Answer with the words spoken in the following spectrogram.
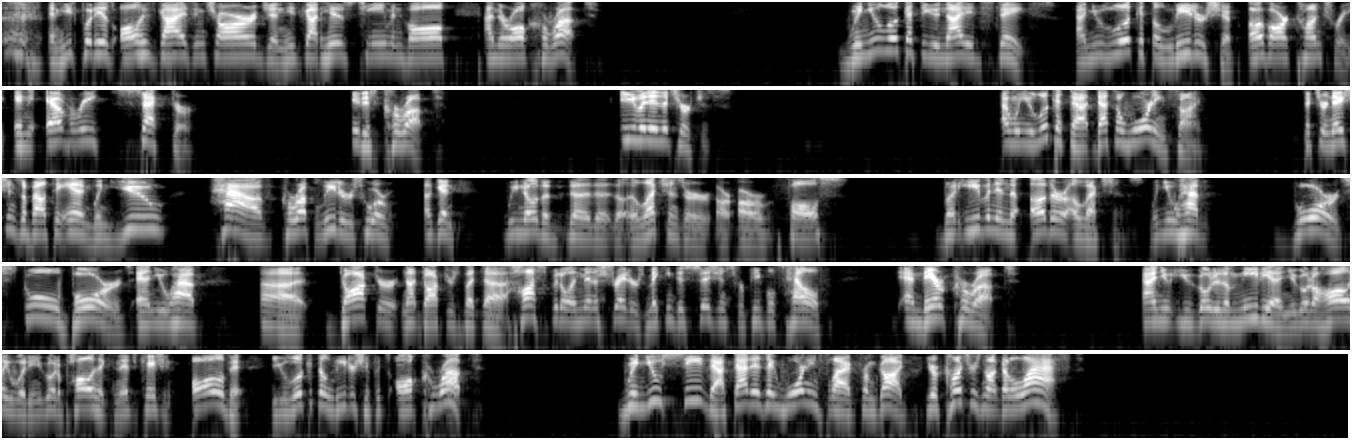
and he's put his, all his guys in charge and he's got his team involved and they're all corrupt. When you look at the United States and you look at the leadership of our country in every sector, it is corrupt. Even in the churches. And when you look at that, that's a warning sign that your nation's about to end when you have corrupt leaders who are, again, we know the, the, the, the elections are, are, are false, but even in the other elections, when you have boards, school boards, and you have uh, doctor, not doctors, but uh, hospital administrators making decisions for people's health, and they're corrupt. And you, you go to the media and you go to Hollywood and you go to politics and education, all of it. You look at the leadership, it's all corrupt. When you see that, that is a warning flag from God. Your country's not going to last.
